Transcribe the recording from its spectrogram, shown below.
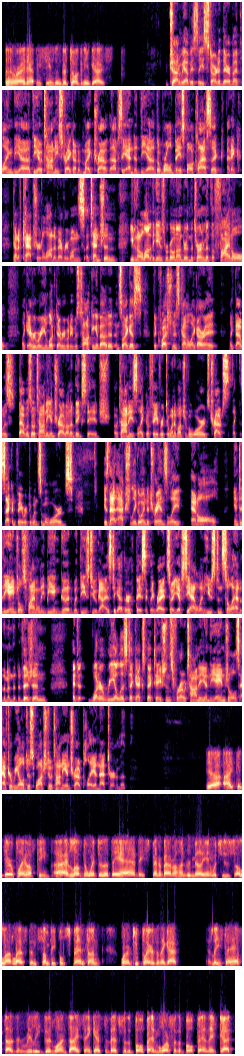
All right, happy season. Good talking to you guys. Jon, we obviously started there by playing the uh, the Ohtani strikeout of Mike Trout. That obviously ended the uh, the World Baseball Classic. I think kind of captured a lot of everyone's attention. Even though a lot of the games were going on during the tournament, the final, like everywhere you looked, everybody was talking about it. And so I guess the question is kind of like, all right, like that was that was Ohtani and Trout on a big stage. Ohtani's like a favorite to win a bunch of awards. Trout's like the second favorite to win some awards. Is that actually going to translate at all into the Angels finally being good with these two guys together, basically, right? So you have Seattle and Houston still ahead of them in the division. What are realistic expectations for Ohtani and the Angels after we all just watched Ohtani and Trout play in that tournament? Yeah, I think they're a playoff team. I love the winter that they had. They spent about a hundred million, which is a lot less than some people spent on one or two players, and they got at least a half dozen really good ones. I think Estevez for the bullpen, more for the bullpen. They've got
